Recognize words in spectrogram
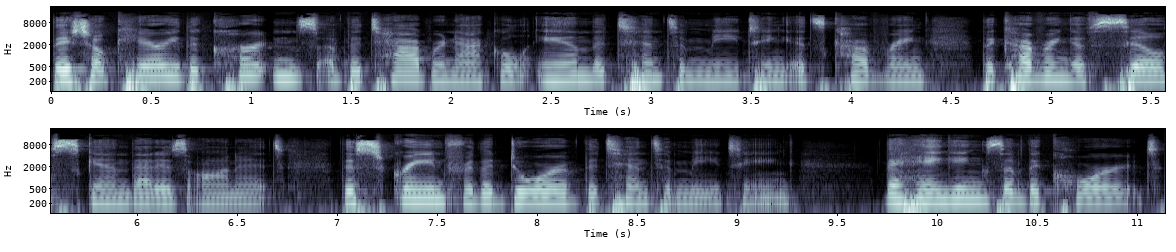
They shall carry the curtains of the tabernacle and the tent of meeting, its covering, the covering of sealskin that is on it, the screen for the door of the tent of meeting, the hangings of the court,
